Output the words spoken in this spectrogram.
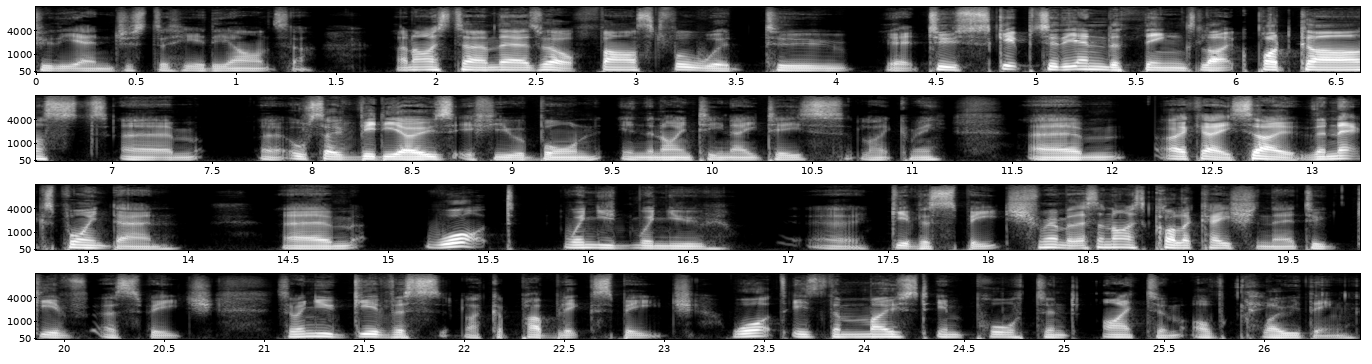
to the end just to hear the answer. A nice term there as well. Fast forward to yeah to skip to the end of things like podcasts, um, uh, also videos if you were born in the 1980s like me. Um, okay, so the next point, Dan. Um, what when you when you uh, give a speech? Remember, there's a nice collocation there to give a speech. So when you give us like a public speech, what is the most important item of clothing?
